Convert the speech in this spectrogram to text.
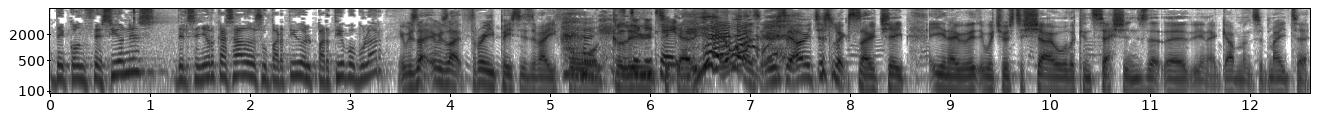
de concesiones del señor Casado de su partido, el Partido Popular. It was like, it was like three pieces of A4 glued together. Yeah, it was. It was. I mean, it just looked so cheap. You know, which was to show all the concessions that the you know governments had made to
